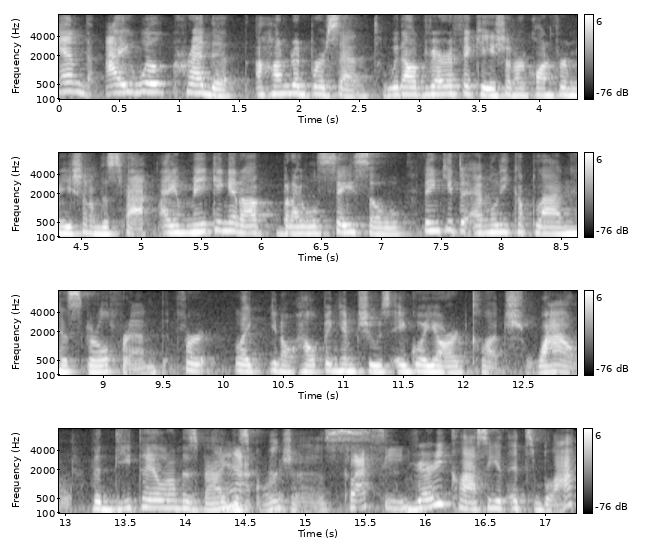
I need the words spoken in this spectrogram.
And I will credit 100% without verification or confirmation of this fact. I am making it up, but I will say so. Thank you to Emily Kaplan, his girlfriend, for like, you know, helping him choose a Goyard clutch. Wow. The detail on this bag Yeah, is gorgeous. classy. Very classy. It's black,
